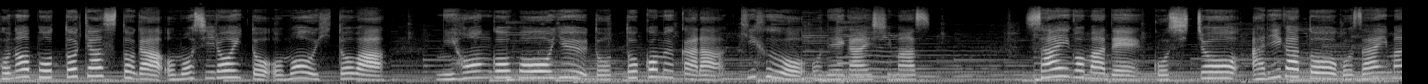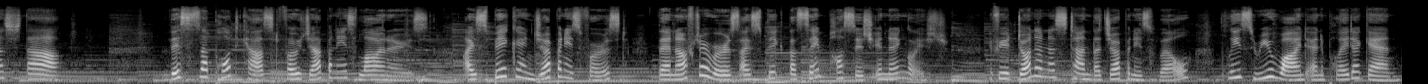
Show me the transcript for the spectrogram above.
このポッドキャストが面白いと思う人は日本語 4u.com から寄付をお願いします。最後までご視聴ありがとうございました。This is a podcast for Japanese learners. I speak in Japanese first, then afterwards I speak the same passage in English. If you don't understand the Japanese well, please rewind and play it again.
